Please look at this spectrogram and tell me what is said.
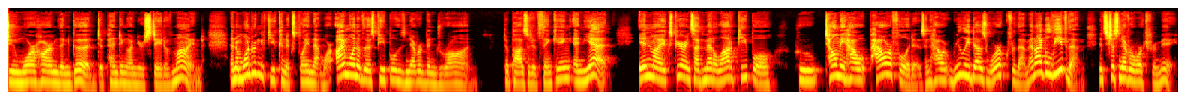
do more harm than good, depending on your state of mind. And I'm wondering if you can explain that more. I'm one of those people who's never been drawn to positive thinking. And yet, in my experience, I've met a lot of people who tell me how powerful it is and how it really does work for them. And I believe them. It's just never worked for me.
